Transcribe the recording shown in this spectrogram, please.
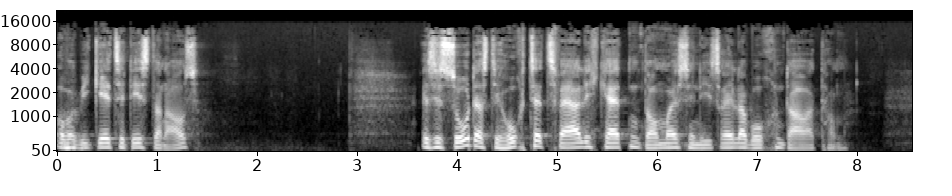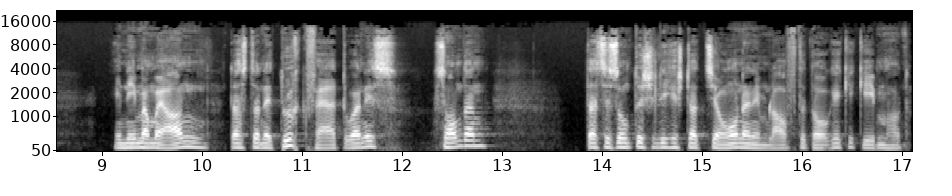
Aber wie geht sich das dann aus? Es ist so, dass die Hochzeitsfeierlichkeiten damals in Israel eine Woche dauert haben. Ich nehme einmal an, dass da nicht durchgefeiert worden ist, sondern dass es unterschiedliche Stationen im Laufe der Tage gegeben hat.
